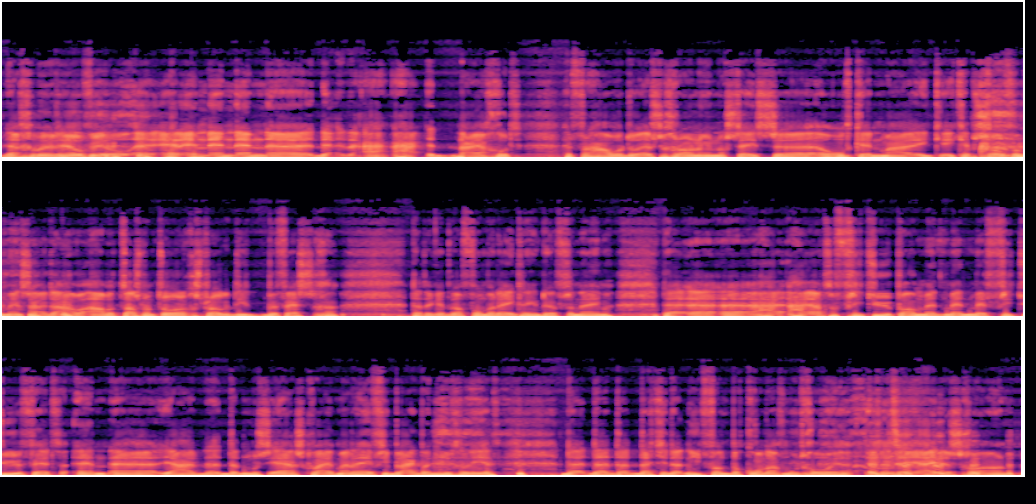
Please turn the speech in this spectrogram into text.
Er gebeurt heel veel. En, en, en, en eh, nou ja, goed. Het verhaal wordt door FC Groningen nog steeds eh, ontkend. Maar ik, ik heb zoveel mensen uit de oude Albert Tasman-toren gesproken die het bevestigen. Dat ik het wel voor mijn rekening durf te nemen. De, eh, eh, hij, hij had een frituurpan met, met, met frituurvet. En eh, ja, dat moest hij ergens kwijt. Maar dat heeft hij blijkbaar niet geleerd. Dat, dat, dat, dat je dat niet van het balkon af moet gooien. En dat zei hij dus gewoon.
